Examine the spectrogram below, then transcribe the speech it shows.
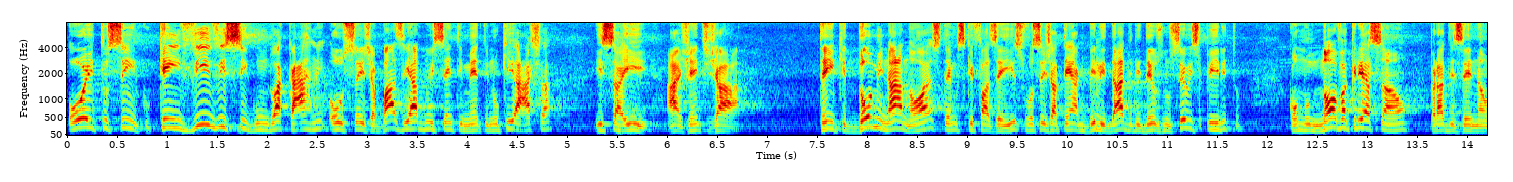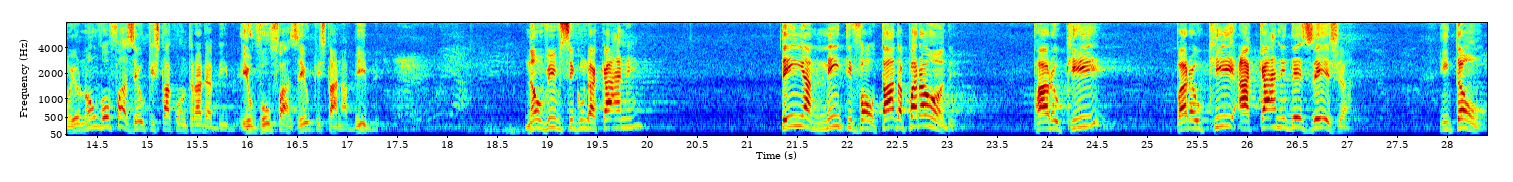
8:5. Quem vive segundo a carne, ou seja, baseado nos sentimentos e no que acha, isso aí a gente já tem que dominar nós, temos que fazer isso. Você já tem a habilidade de Deus no seu espírito, como nova criação, para dizer: não, eu não vou fazer o que está contrário à Bíblia, eu vou fazer o que está na Bíblia. Não vive segundo a carne, tem a mente voltada para onde? Para o que para o que a carne deseja. Então,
